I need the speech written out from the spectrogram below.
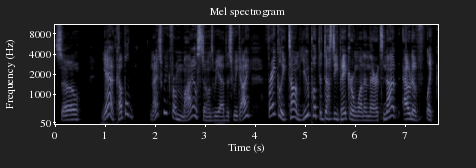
So, yeah, a couple nice week for milestones we had this week. I frankly, Tom, you put the Dusty Baker one in there. It's not out of like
